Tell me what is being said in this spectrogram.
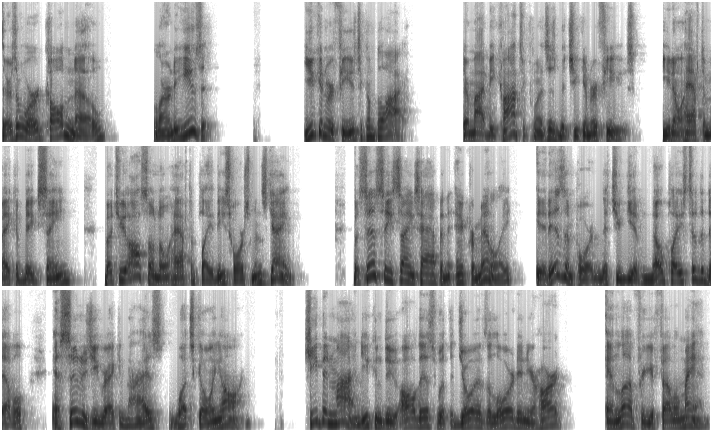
There's a word called no, learn to use it. You can refuse to comply. There might be consequences, but you can refuse. You don't have to make a big scene, but you also don't have to play these horsemen's game. But since these things happen incrementally, it is important that you give no place to the devil as soon as you recognize what's going on. Keep in mind, you can do all this with the joy of the Lord in your heart and love for your fellow man.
